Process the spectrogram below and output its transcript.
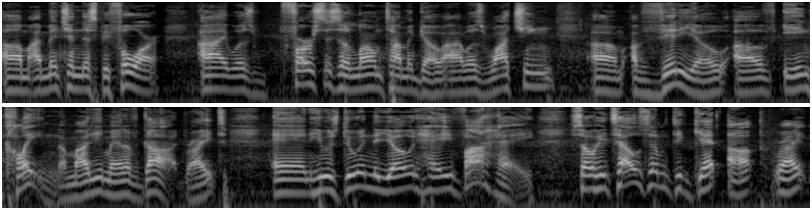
Um, I mentioned this before. I was first, this is a long time ago, I was watching um, a video of Ian Clayton, a mighty man of God, right? And he was doing the Yod Hey Vahe. So he tells him to get up, right?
